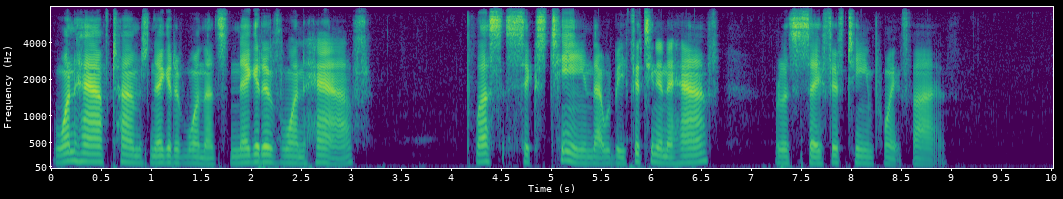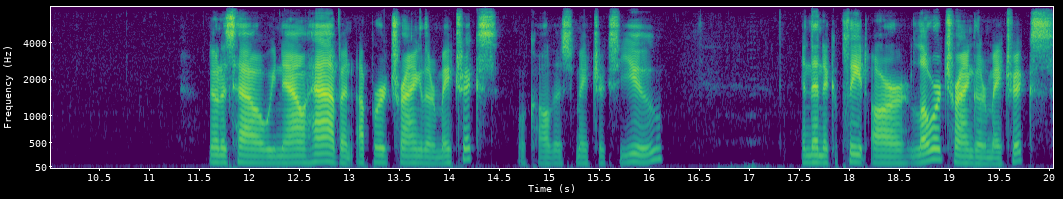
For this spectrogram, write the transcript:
1 half times negative 1, that's negative 1 half, plus 16, that would be 15 and a half, or let's say 15.5. Notice how we now have an upper triangular matrix. We'll call this matrix U. And then to complete our lower triangular matrix,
